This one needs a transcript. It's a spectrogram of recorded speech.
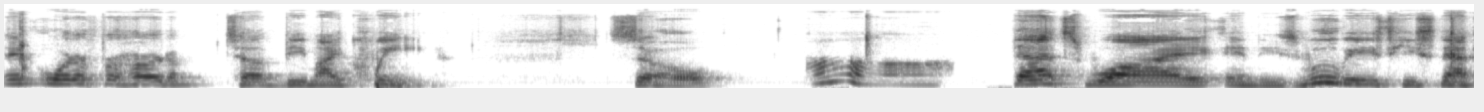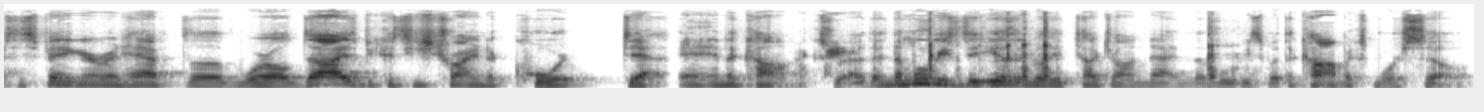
in order for her to, to be my queen. So oh. that's why in these movies he snaps his finger and half the world dies because he's trying to court death in the comics rather. In the movies, he doesn't really touch on that in the movies, but the comics more so.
